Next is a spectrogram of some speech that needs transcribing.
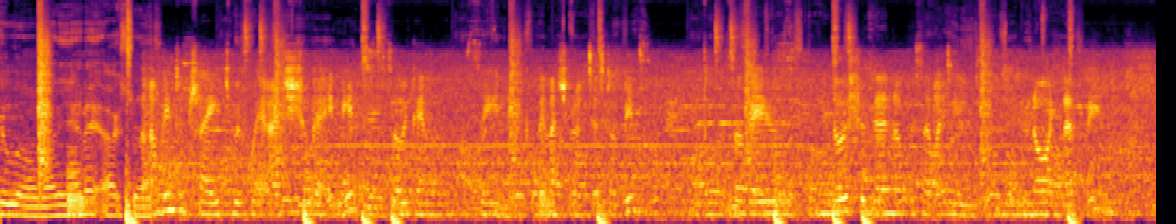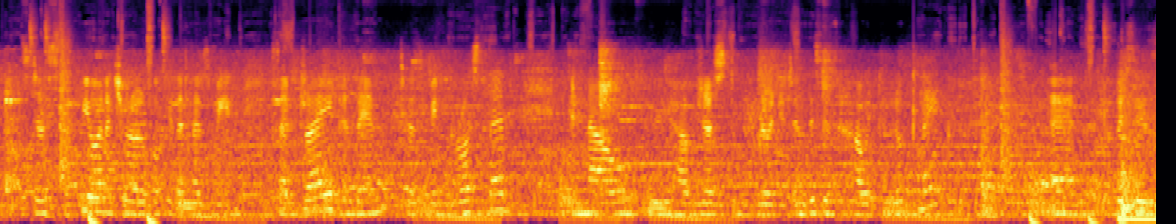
a little money and. I'm going to try it before I add sugar in it so we can see the natural taste of it. So there is no sugar, no preservatives, no nothing. It's just pure natural coffee that has been sun dried and then it has been roasted and now we have just brewed it and this is how it looked like and this is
